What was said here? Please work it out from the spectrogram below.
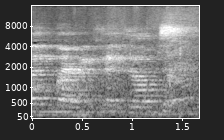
when wearing headphones.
